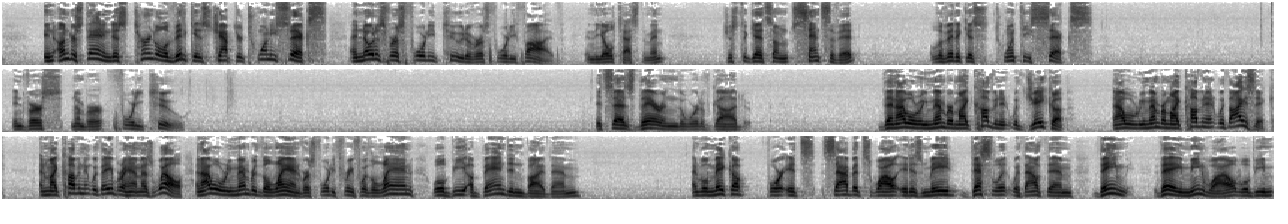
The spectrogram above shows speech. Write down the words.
in understanding this, turn to Leviticus chapter 26 And notice verse 42 to verse 45 in the Old Testament, just to get some sense of it. Leviticus 26 in verse number 42. It says there in the Word of God, Then I will remember my covenant with Jacob, and I will remember my covenant with Isaac, and my covenant with Abraham as well. And I will remember the land, verse 43, for the land will be abandoned by them, and will make up for its Sabbaths while it is made desolate without them. They, they meanwhile, will be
